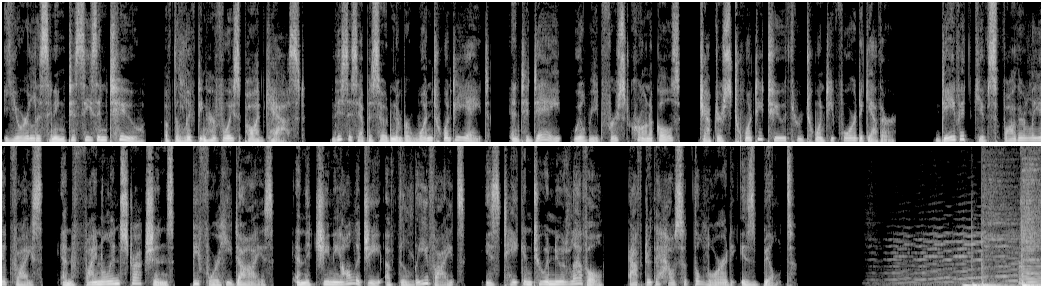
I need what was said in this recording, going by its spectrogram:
You're listening to season two of the Lifting Her Voice podcast. This is episode number 128, and today we'll read First Chronicles chapters 22 through 24 together. David gives fatherly advice and final instructions before he dies, and the genealogy of the Levites is taken to a new level after the house of the Lord is built.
